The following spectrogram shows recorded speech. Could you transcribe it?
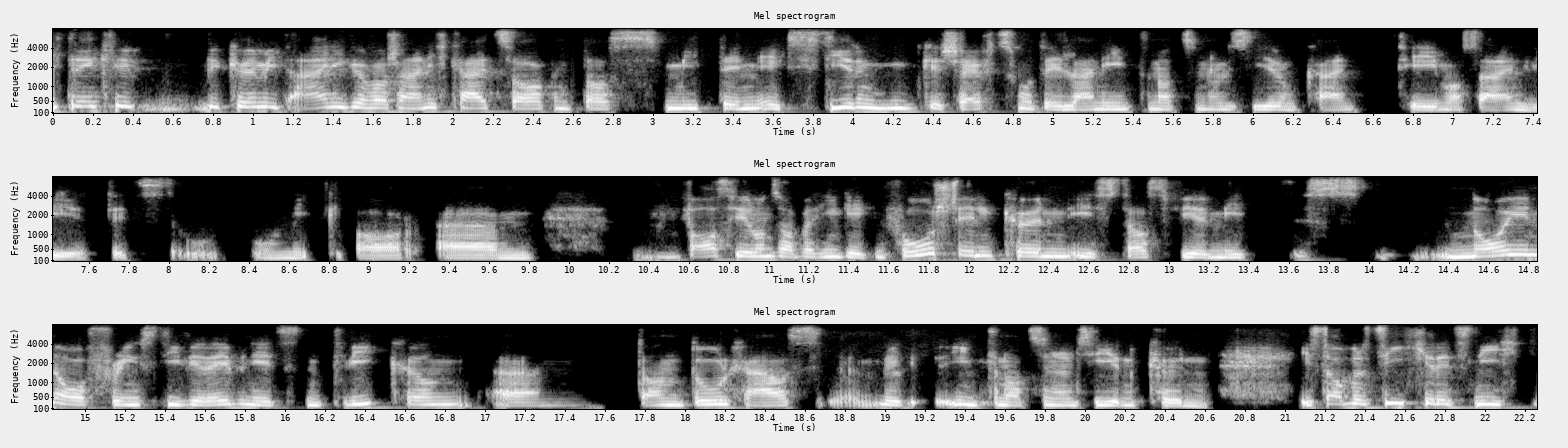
Ich denke, wir können mit einiger Wahrscheinlichkeit sagen, dass mit dem existierenden Geschäftsmodell eine Internationalisierung kein Thema sein wird, jetzt unmittelbar. Ähm, was wir uns aber hingegen vorstellen können, ist, dass wir mit neuen Offerings, die wir eben jetzt entwickeln, ähm, dann durchaus äh, internationalisieren können. Ist aber sicher jetzt nicht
